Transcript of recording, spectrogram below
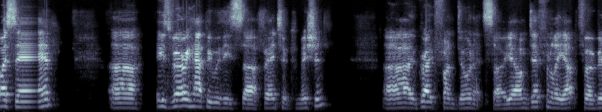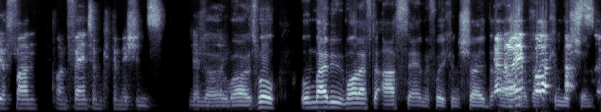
Hi, Sam. Uh, he's very happy with his uh, phantom commission uh, great fun doing it. So yeah, I'm definitely up for a bit of fun on Phantom commissions. Definitely. No worries. Well, well, maybe we might have to ask Sam if we can show the, uh, that commission. So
